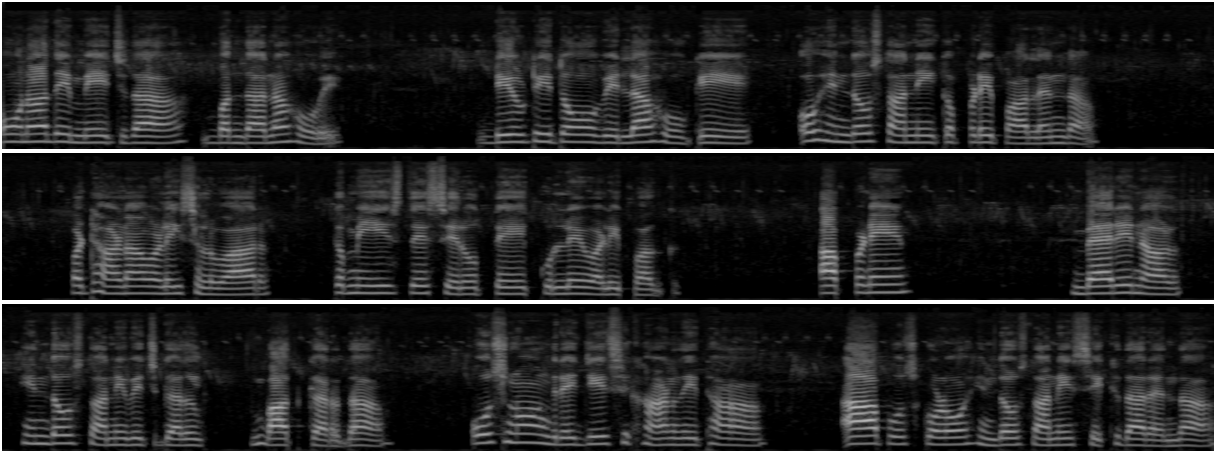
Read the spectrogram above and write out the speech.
ਉਹਨਾਂ ਦੇ ਮੇਚ ਦਾ ਬੰਦਾ ਨਾ ਹੋਵੇ। ਡਿਊਟੀ ਤੋਂ ਵਿਹਲਾ ਹੋ ਕੇ ਉਹ ਹਿੰਦੁਸਤਾਨੀ ਕੱਪੜੇ ਪਾ ਲੈਂਦਾ। ਪਠਾਣਾ ਵਾਲੀ ਸਲਵਾਰ, ਕਮੀਜ਼ ਦੇ ਸਿਰ ਉੱਤੇ ਕੁੱਲੇ ਵਾਲੀ ਪੱਗ। ਆਪਣੇ ਬੈਰੇ ਨਾਲ ਹਿੰਦੁਸਤਾਨੀ ਵਿੱਚ ਗੱਲ ਬਾਤ ਕਰਦਾ। ਉਸ ਨੂੰ ਅੰਗਰੇਜ਼ੀ ਸਿਖਾਉਣ ਦੀ ਥਾਂ ਆਪ ਉਸ ਕੋਲੋਂ ਹਿੰਦੁਸਤਾਨੀ ਸਿੱਖਦਾ ਰਹਿੰਦਾ।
